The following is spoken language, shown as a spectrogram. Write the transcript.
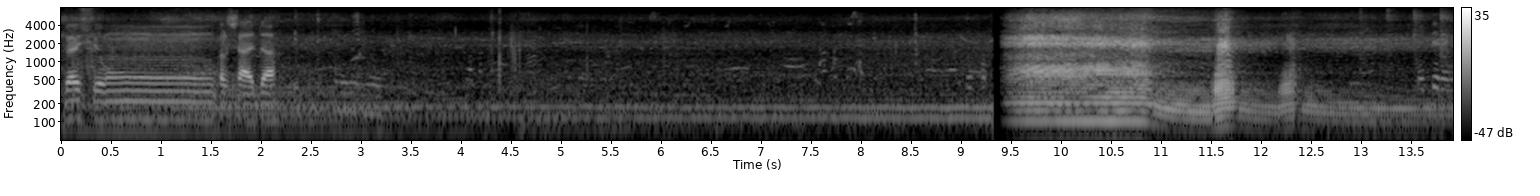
Guys, yung kalsada. Pwede rin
